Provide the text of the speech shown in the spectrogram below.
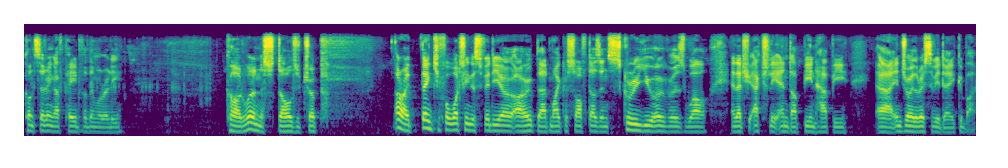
considering I've paid for them already. God, what a nostalgia trip. Alright, thank you for watching this video. I hope that Microsoft doesn't screw you over as well, and that you actually end up being happy. Uh, enjoy the rest of your day. Goodbye.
